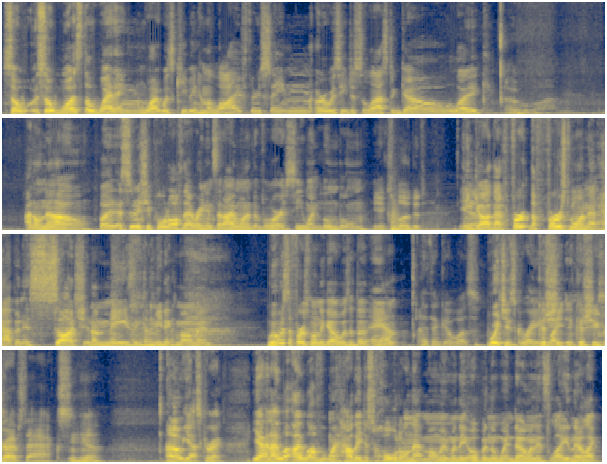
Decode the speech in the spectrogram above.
So so was the wedding what was keeping him alive through Satan or was he just the last to go? Like oh. I don't know, but as soon as she pulled off that ring and said I want a divorce, he went boom boom. He exploded. And God, that fir- the first one that happened is such an amazing comedic moment. Who was the first one to go? Was it the aunt? I think it was Which is great. because Like, she because she grabs the ax Mhm. Yeah. oh yes, correct. Yeah, and I lo- I love when, how they just hold on that moment when they open the window and it's light and they're like,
